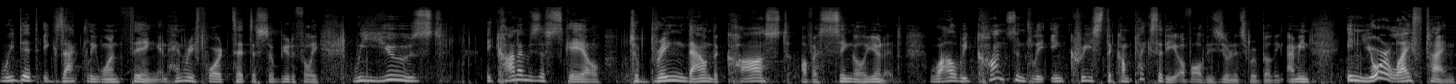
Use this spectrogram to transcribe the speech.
we did exactly one thing, and Henry Ford said this so beautifully. We used economies of scale to bring down the cost of a single unit while we constantly increase the complexity of all these units we're building. I mean, in your lifetime,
